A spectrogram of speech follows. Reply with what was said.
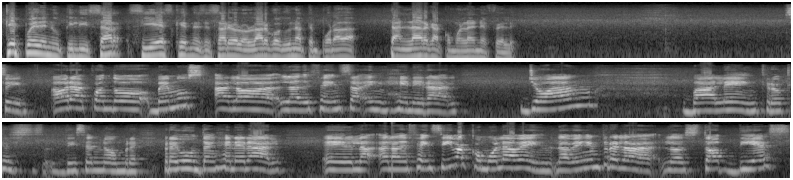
qué pueden utilizar si es que es necesario a lo largo de una temporada tan larga como la NFL. Sí, ahora cuando vemos a la, defensa en general, Joan Valen, creo que dice el nombre, pregunta en general, eh, a la defensiva, ¿cómo la ven? ¿La ven entre los top 10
